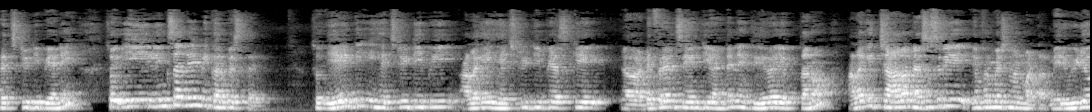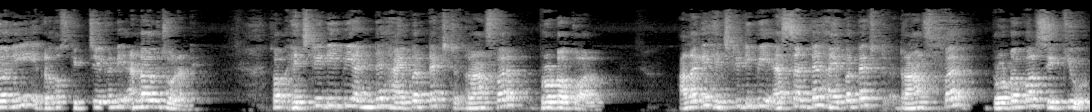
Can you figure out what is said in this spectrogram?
హెచ్టిటిపి అని. సో ఈ లింక్స్ అనేవి మీకు కనిపిస్తాయి. సో ఏంటి ఈ హెచ్టిటిపి అలాగే హెచ్టిటిపిఎస్కి డిఫరెన్స్ ఏంటి అంటే నేను క్లియర్గా చెప్తాను. అలాగే చాలా నెససరీ ఇన్ఫర్మేషన్ అనమాట మీరు వీడియోని ఇక్కడతో స్కిప్ చేయకండి అండ్ వరకు చూడండి. సో హెచ్టిటిపి అంటే హైపర్ టెక్స్ట్ ట్రాన్స్ఫర్ ప్రోటోకాల్ అలాగే హెచ్టిటిపిఎస్ అంటే hypertext transfer protocol secure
